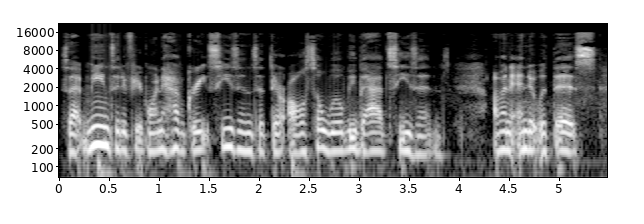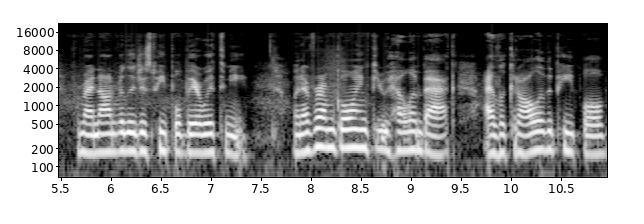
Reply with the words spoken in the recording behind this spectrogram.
so that means that if you're going to have great seasons that there also will be bad seasons I'm going to end it with this. For my non religious people, bear with me. Whenever I'm going through hell and back, I look at all of the people.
